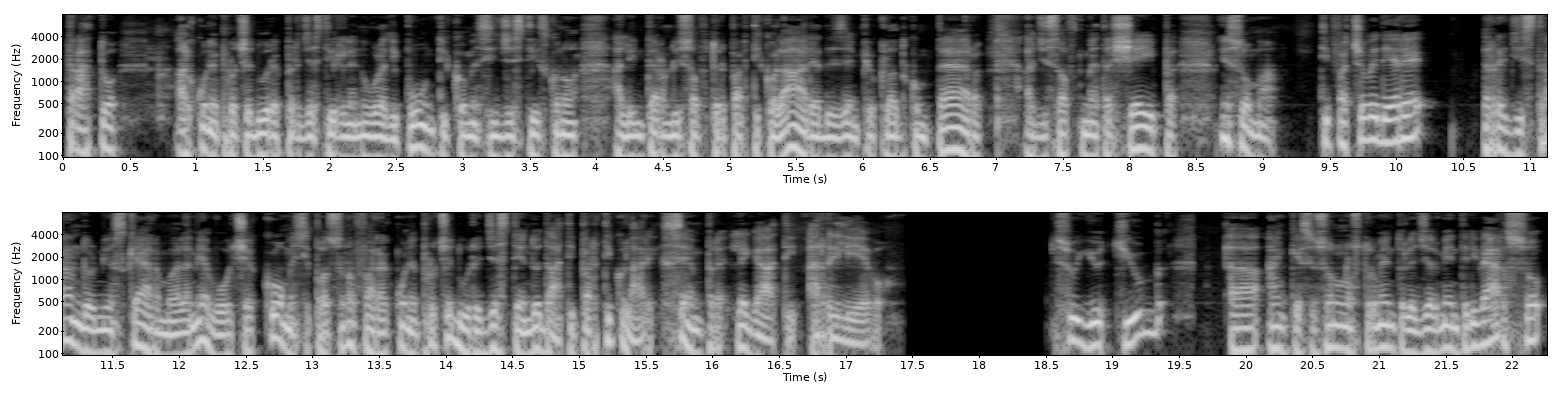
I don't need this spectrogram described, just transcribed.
Tratto alcune procedure per gestire le nuvole di punti, come si gestiscono all'interno di software particolari, ad esempio Cloud Compare, Agisoft Metashape, insomma ti faccio vedere registrando il mio schermo e la mia voce come si possono fare alcune procedure gestendo dati particolari sempre legati al rilievo. Su YouTube Uh, anche se sono uno strumento leggermente diverso,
